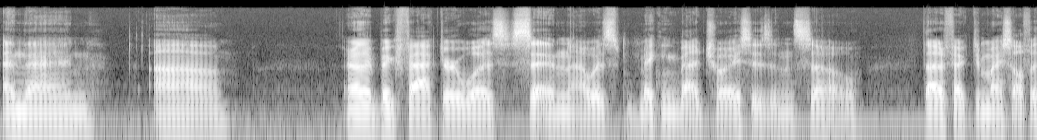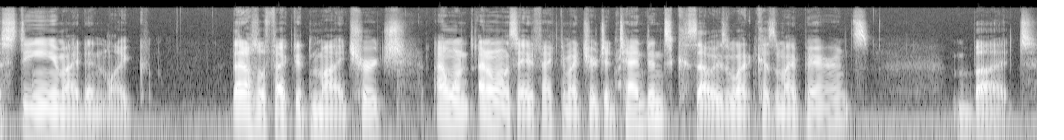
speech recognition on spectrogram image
And then uh, another big factor was sin. I was making bad choices, and so that affected my self esteem. I didn't like. That also affected my church. I want. I don't want to say it affected my church attendance because I always went because of my parents, but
